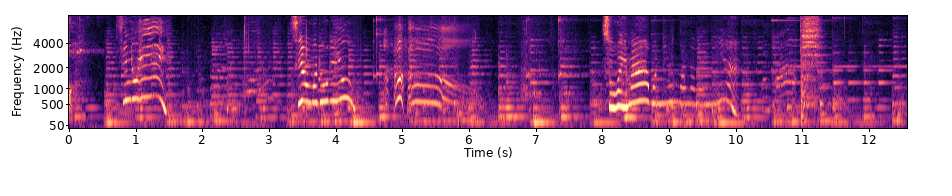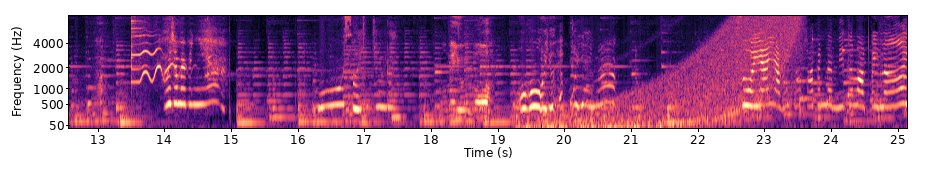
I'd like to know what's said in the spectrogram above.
อ่าโอ้ซีนดูดิซีนออกมาดูเร็วสวยมากวันนี้เป็นวันอะไรเนี่ยวันพระนะเฮ้ยทำไมเป็นเงี้ยโอ้สวยจริงๆเลยโอ้เมยูเอฟโอโอ้โหยูเอฟโอใหญ่มากสวยอะอยากให้ท้องฟ้าเป็นแบบนี้ตลอดไปเลย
